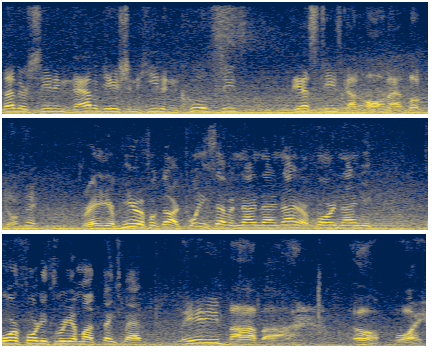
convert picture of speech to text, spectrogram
Leather seating, navigation, heated and cooled seats. The ST's got all that look, don't they? Great, your beautiful car. Twenty seven nine nine nine or four ninety, four forty three a month. Thanks, Matt. Lady Baba. Oh boy.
